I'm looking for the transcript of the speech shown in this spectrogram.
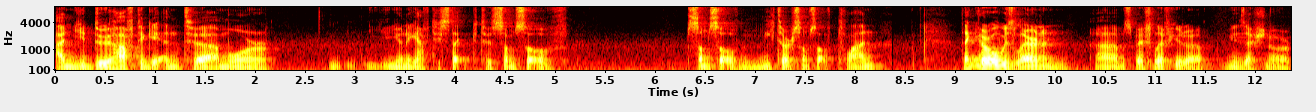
and you do have to get into a more, you know, you have to stick to some sort of, some sort of meter, some sort of plan. I think you're always learning, um, especially if you're a musician or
